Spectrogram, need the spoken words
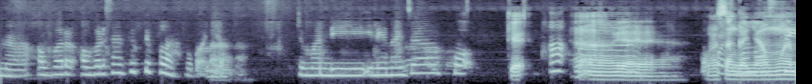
Nah, over oversensitif lah pokoknya. Ah, Cuman di ini aja kok Kayak, ah, ah, ah, ya ya. Merasa nggak nyaman.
